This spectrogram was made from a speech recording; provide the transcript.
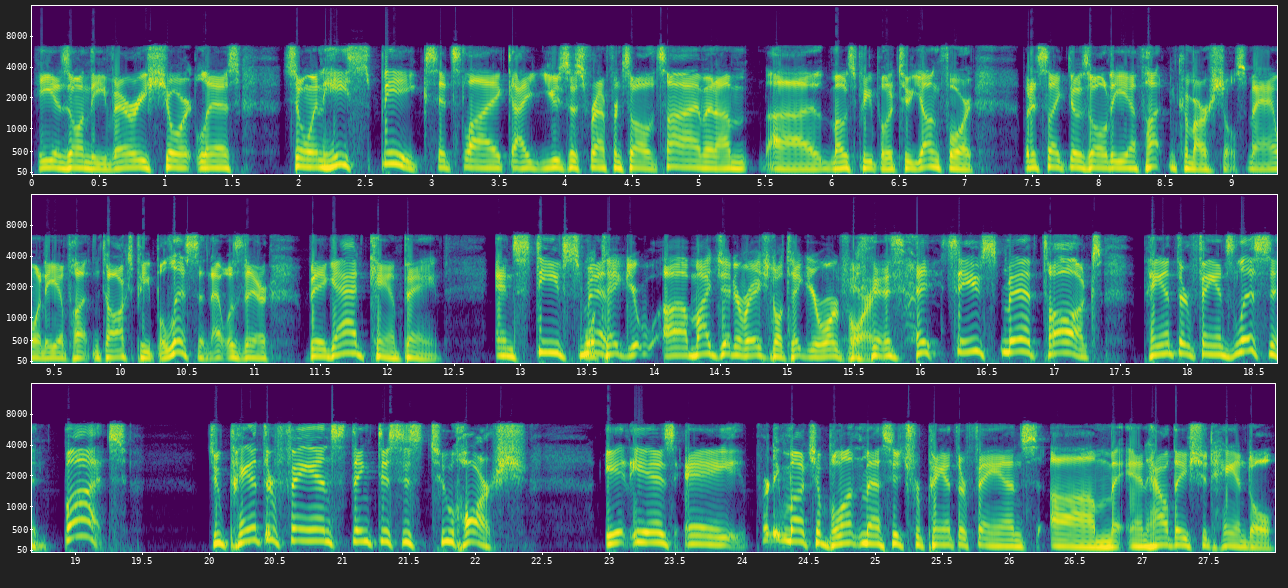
he is on the very short list. So when he speaks, it's like I use this reference all the time, and I'm uh, most people are too young for it. But it's like those old E.F. Hutton commercials, man. When E.F. Hutton talks, people listen. That was their big ad campaign. And Steve Smith, We'll take your uh, my generation will take your word for it. Steve Smith talks. Panther fans listen. But do Panther fans think this is too harsh? It is a pretty much a blunt message for Panther fans um, and how they should handle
